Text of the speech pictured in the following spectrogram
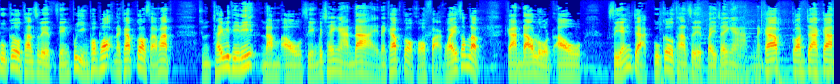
Google Translate เสียงผู้หญิงเพาะๆนะครับก็สามารถใช้วิธีนี้นำเอาเสียงไปใช้งานได้นะครับ ก็ขอฝากไว้สำหรับการดาวน์โหลดเอา เสียงจาก Google Translate ไปใช้งานนะครับ ก่อนจากกัน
